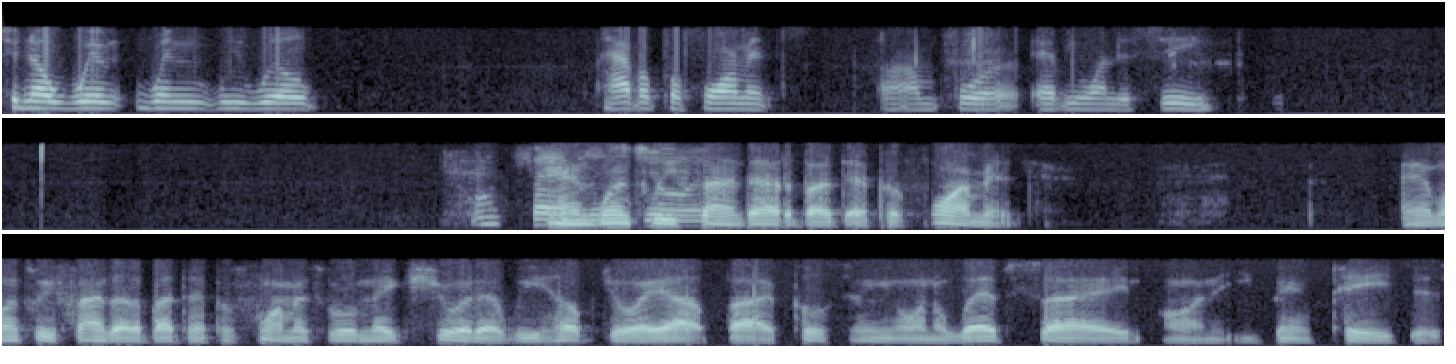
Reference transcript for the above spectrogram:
to know when when we will have a performance um, for everyone to see. And once we find out about that performance, and once we find out about that performance, we'll make sure that we help Joi out by posting on a website, on event pages,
